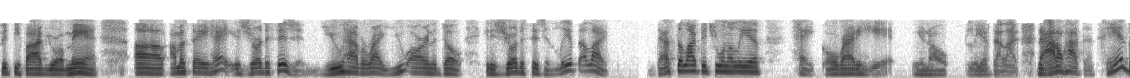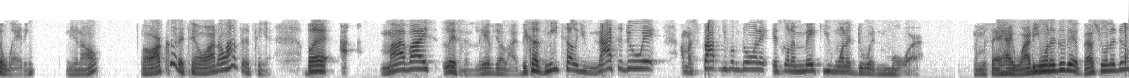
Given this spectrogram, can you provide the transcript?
55 year old man, uh, I'm gonna say, hey, it's your decision. You have a right. You are an adult. It is your decision. Live that life. That's the life that you want to live. Hey, go right ahead. You know, live that life. Now, I don't have to attend the wedding. You know, or I could attend, or I don't have to attend. But I, my advice, listen, live your life. Because me telling you not to do it, I'm gonna stop you from doing it. It's gonna make you want to do it more. I'm gonna say, hey, why do you want to do that? That's what you want to do,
